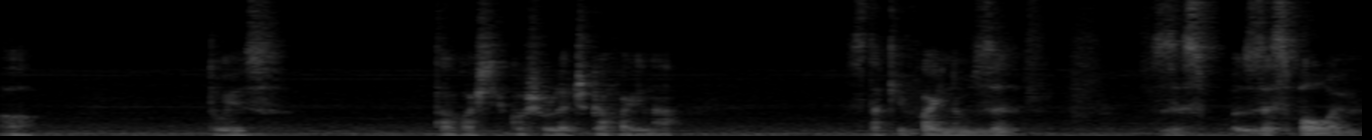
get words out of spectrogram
O. Tu jest ta właśnie koszuleczka fajna. Z takim fajnym ze, zes, zespołem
